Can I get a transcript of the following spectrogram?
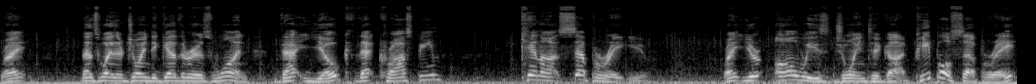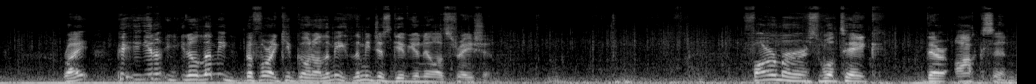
right? That's why they're joined together as one. That yoke, that crossbeam, cannot separate you, right? You're always joined to God. People separate, right? You know, you know. Let me before I keep going on. Let me let me just give you an illustration. Farmers will take their oxen,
